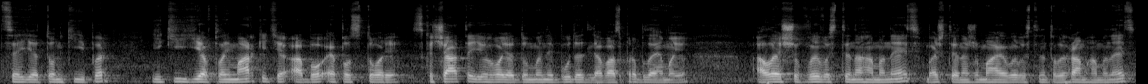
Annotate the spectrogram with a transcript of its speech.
Це є TonKeeper, який є в Play Market або Apple Store. Скачати його, я думаю, не буде для вас проблемою. Але щоб вивести на гаманець, бачите, я нажимаю вивести на Telegram гаманець,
